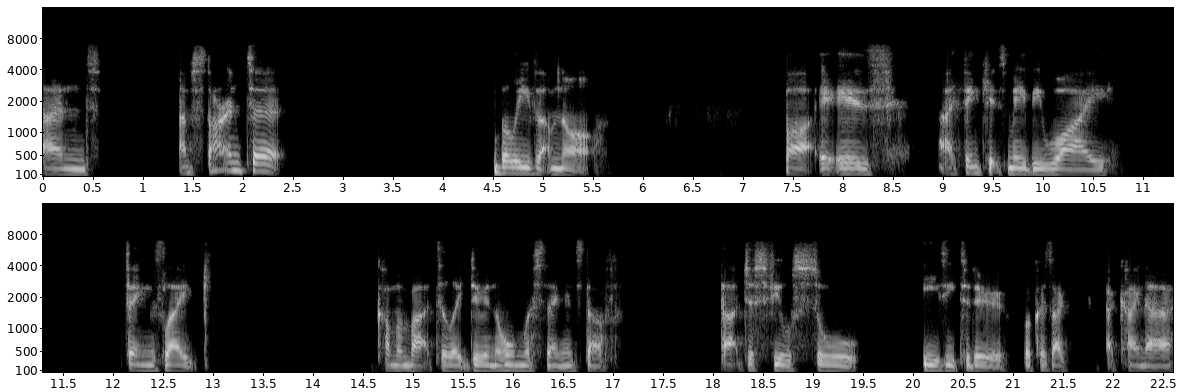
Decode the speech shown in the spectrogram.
And I'm starting to believe that I'm not. But it is, I think it's maybe why things like coming back to like doing the homeless thing and stuff, that just feels so easy to do because I, I kind of,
